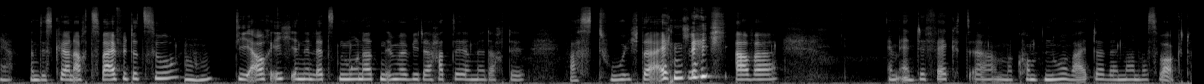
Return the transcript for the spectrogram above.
Ja. Und es gehören auch Zweifel dazu, mhm. die auch ich in den letzten Monaten immer wieder hatte und mir dachte, was tue ich da eigentlich? Aber im Endeffekt, äh, man kommt nur weiter, wenn man was wagt,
